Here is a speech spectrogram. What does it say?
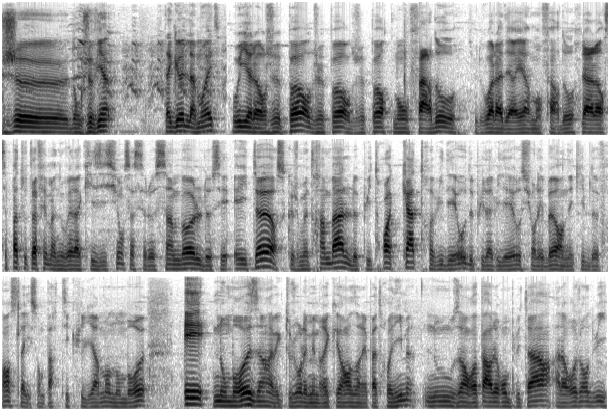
Je... Donc je viens... Ta gueule, la mouette Oui, alors je porte, je porte, je porte mon fardeau. Tu le vois là derrière, mon fardeau. Là, alors, c'est pas tout à fait ma nouvelle acquisition. Ça, c'est le symbole de ces haters que je me trimballe depuis 3-4 vidéos, depuis la vidéo sur les beurs en équipe de France. Là, ils sont particulièrement nombreux et nombreuses, hein, avec toujours les mêmes récurrences dans les patronymes. Nous en reparlerons plus tard. Alors aujourd'hui,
